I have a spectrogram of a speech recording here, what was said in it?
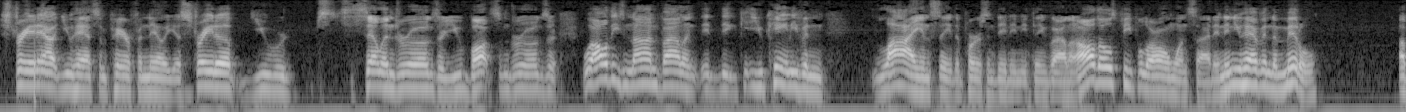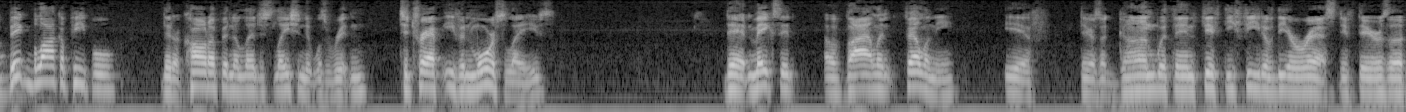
Straight out, you had some paraphernalia. Straight up, you were selling drugs or you bought some drugs or well all these nonviolent it, it, you can't even lie and say the person did anything violent. All those people are on one side. And then you have in the middle a big block of people that are caught up in the legislation that was written to trap even more slaves that makes it a violent felony if there's a gun within 50 feet of the arrest, if there's a,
